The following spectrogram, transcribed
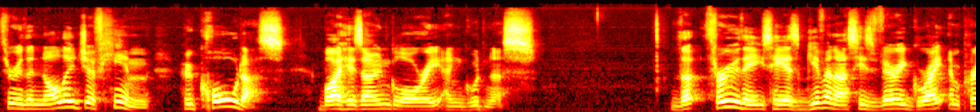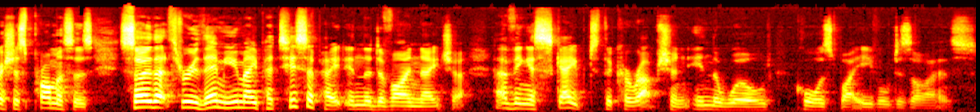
through the knowledge of Him who called us by His own glory and goodness. That through these He has given us His very great and precious promises, so that through them you may participate in the divine nature, having escaped the corruption in the world caused by evil desires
